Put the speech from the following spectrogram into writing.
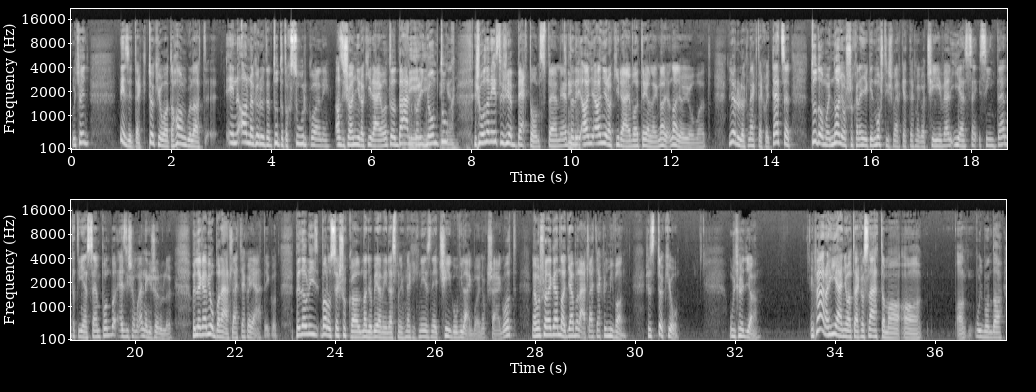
Úgyhogy nézzétek, tök jó volt a hangulat, én annak örültem, tudtatok szurkolni, az is annyira király volt, tudod, bármikor Végig, így nyomtuk, igen. és oda néztük, és ilyen beton spam. Így annyi- Annyira király volt tényleg, nagyon, nagyon jó volt. Örülök nektek, hogy tetszett. Tudom, hogy nagyon sokan egyébként most ismerkedtek meg a csével ilyen sz- szinten, tehát ilyen szempontból, ez is, ennek is örülök, hogy legalább jobban átlátják a játékot. Például így valószínűleg sokkal nagyobb élmény lesz mondjuk nekik nézni egy Cségó világbajnokságot, mert most már legalább nagyjából átlátják, hogy mi van. És ez tök jó. Úgyhogy, ja. Egy páran hiányolták, azt láttam a, a, a úgymond a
